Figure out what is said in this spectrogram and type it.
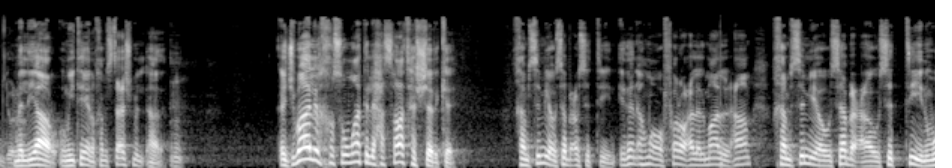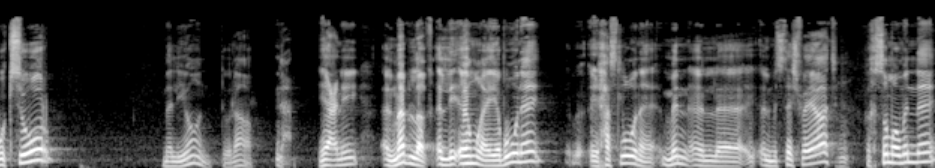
دولار. مليار و215 مل... هذا. إجمالي الخصومات اللي حصلتها الشركة 567 اذا هم وفروا على المال العام 567 وكسور مليون دولار. نعم. يعني المبلغ اللي هم يبونه يحصلونه من ال- المستشفيات خصموا منه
